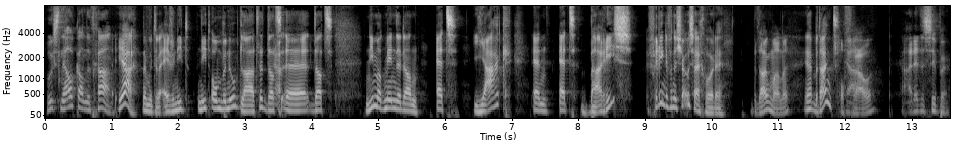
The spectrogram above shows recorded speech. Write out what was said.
hoe snel kan dit gaan? Ja, dan moeten we even niet, niet onbenoemd laten dat, eh, dat niemand minder dan Ed Jaak en Ed Baris vrienden van de show zijn geworden. Bedankt mannen. Ja, bedankt. Of Ja. vrouwen. Ja, dit is super.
